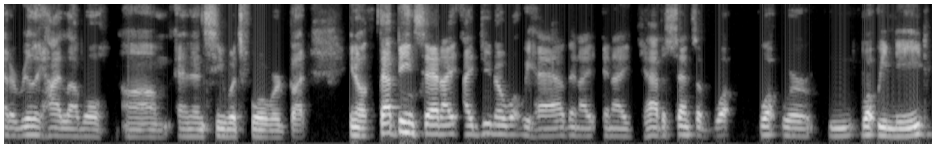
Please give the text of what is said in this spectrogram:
at a really high level, um, and then see what's forward. But you know that being said, I, I do know what we have, and I and I have a sense of what what we're what we need,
